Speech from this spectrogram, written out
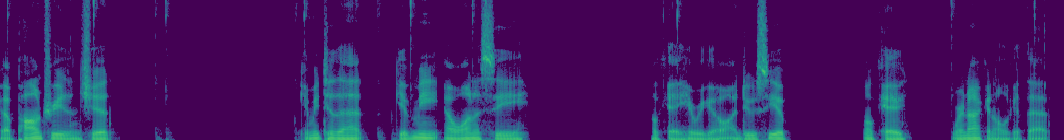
got palm trees and shit. Give me to that. Give me. I want to see. Okay, here we go. I do see a. Okay, we're not gonna look at that.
